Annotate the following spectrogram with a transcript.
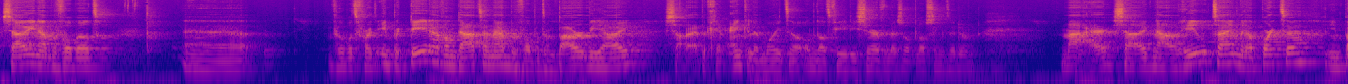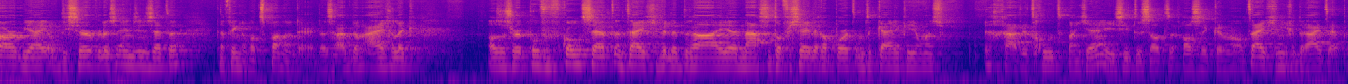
Zou je nou bijvoorbeeld, uh, bijvoorbeeld voor het importeren van data naar bijvoorbeeld een Power BI, zou, heb ik geen enkele moeite om dat via die serverless oplossing te doen. Maar zou ik nou real-time rapporten in Power BI op die serverless engine zetten, dat vind ik nog wat spannender. Dan zou ik dan eigenlijk als een soort proof of concept een tijdje willen draaien naast het officiële rapport om te kijken, jongens, gaat dit goed? Want ja, je ziet dus dat als ik hem al een tijdje niet gedraaid heb,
